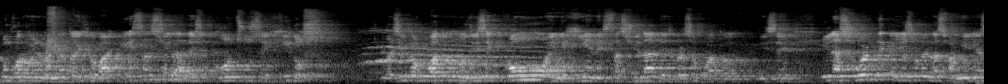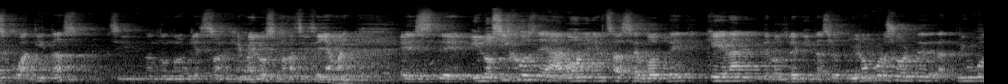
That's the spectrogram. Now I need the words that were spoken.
conforme el mandato de Jehová, esas ciudades con sus ejidos. Versículo 4 nos dice cómo elegían estas ciudades. Verso 4 dice, y la suerte cayó sobre las familias cuatitas, ¿sí? no, no, que son gemelos, no así se llaman, este, y los hijos de Aarón, el sacerdote, que eran de los levitas, se obtuvieron por suerte de la tribu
